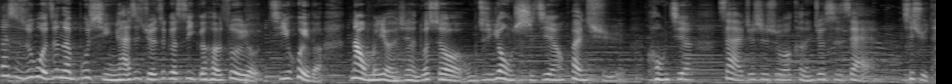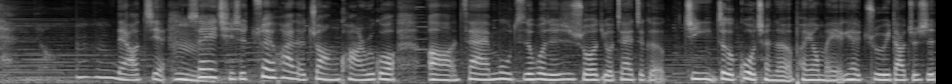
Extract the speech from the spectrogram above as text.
但是如果真的不行，你还是觉得这个是一个合作有机会的，那我们有一些很多时候，我们就是用时间换取空间，再来就是说，可能就是在继续谈。了解，所以其实最坏的状况，如果呃在募资或者是说有在这个经营这个过程的朋友们，也可以注意到，就是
